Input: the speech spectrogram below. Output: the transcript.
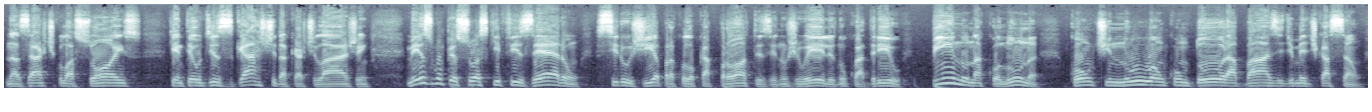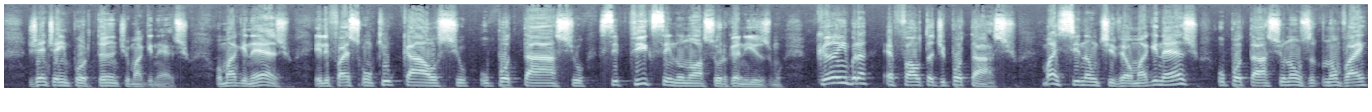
nas articulações, quem tem o desgaste da cartilagem, mesmo pessoas que fizeram cirurgia para colocar prótese no joelho, no quadril, pino na coluna, continuam com dor à base de medicação. Gente, é importante o magnésio. O magnésio, ele faz com que o cálcio, o potássio se fixem no nosso organismo. Cãibra é falta de potássio, mas se não tiver o magnésio, o potássio não, não vai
